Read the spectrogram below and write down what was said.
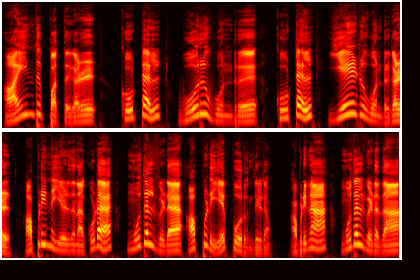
ஐந்து பத்துகள் கூட்டல் ஒரு ஒன்று கூட்டல் ஏழு ஒன்றுகள் அப்படின்னு எழுதினா கூட முதல் விட அப்படியே பொருந்திடும். அப்படின்னா முதல் விட தான்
